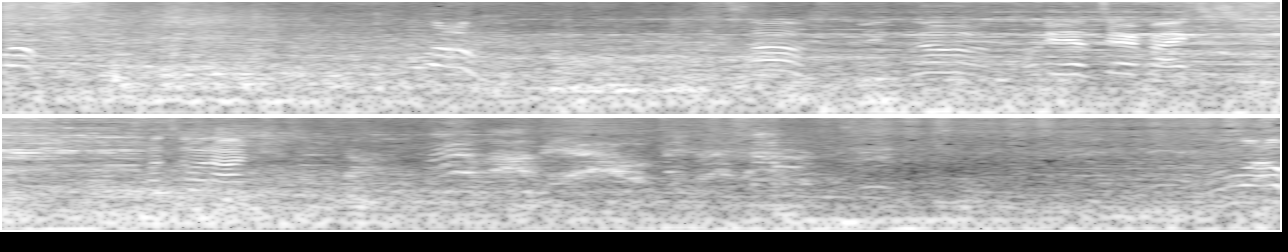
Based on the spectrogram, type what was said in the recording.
Whoa! No. Okay, I'm terrified. What's going on? I love you! Whoa!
